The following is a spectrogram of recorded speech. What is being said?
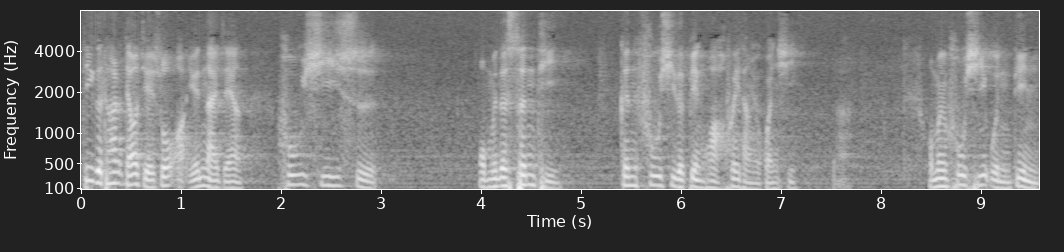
第一个，他了解说啊，原来怎样，呼吸是我们的身体跟呼吸的变化非常有关系啊。我们呼吸稳定，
